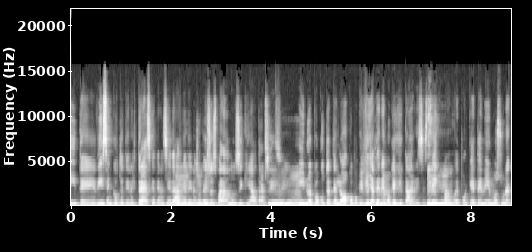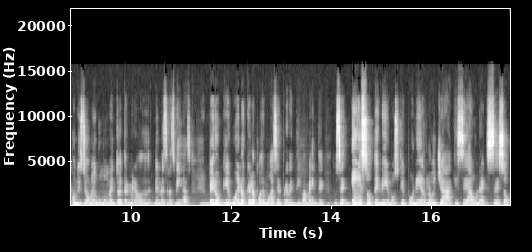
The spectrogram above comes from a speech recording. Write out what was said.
y te dicen que usted tiene estrés, que tiene ansiedad, uh -huh, que tiene eso, uh -huh. eso es para un psiquiatra. Sí. Uh -huh. Y no es porque usted esté loco, porque ya tenemos que quitar ese estigma, es porque tenemos una condición en un momento determinado de, de nuestras vidas. Pero qué bueno que lo podemos hacer preventivamente. Entonces, eso tenemos que ponerlo ya, que sea un acceso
